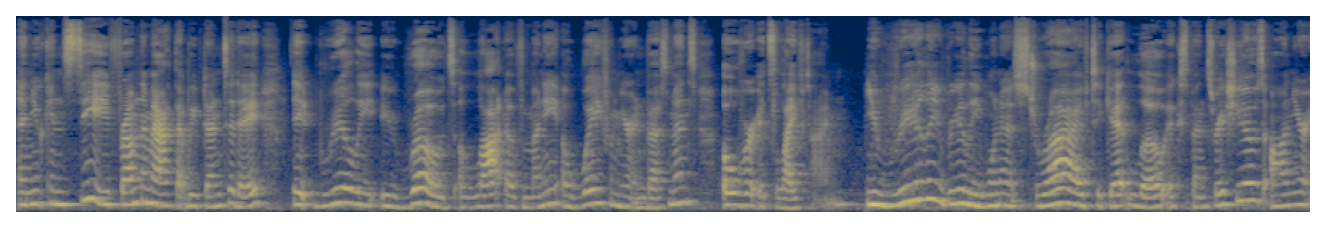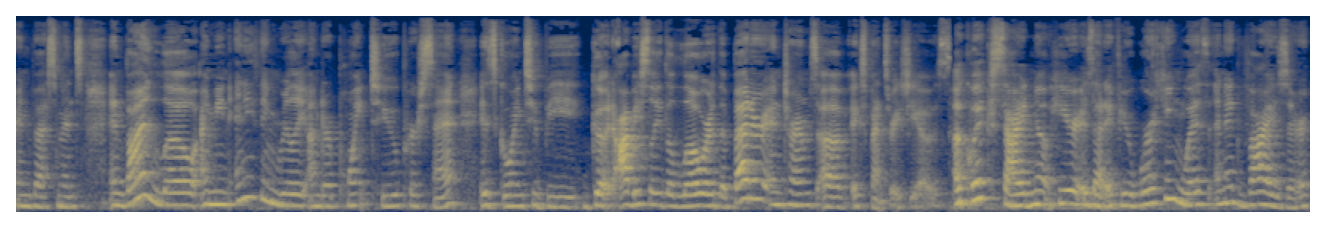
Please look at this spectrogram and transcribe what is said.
And you can see from the math that we've done today, it really erodes a lot of money away from your investments over its lifetime. You really, really want to strive to get low expense ratios on your investments. And by low, I mean anything really under 0.2% is going to be good. Obviously, the lower the better in terms of expense ratios. A quick side note here is that if you're working with an advisor,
